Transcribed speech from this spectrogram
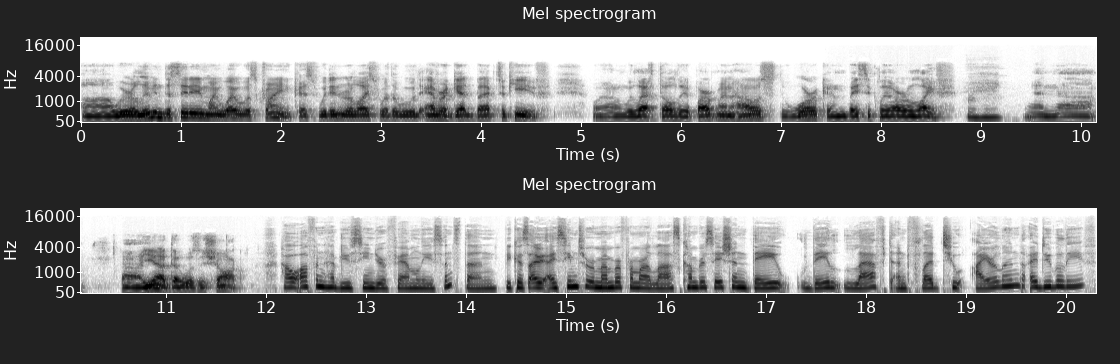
uh, we were leaving the city, my wife was crying because we didn't realize whether we would ever get back to Kiev. Uh, we left all the apartment, house, the work, and basically our life. And uh, uh, yeah, that was a shock. How often have you seen your family since then? Because I, I seem to remember from our last conversation, they they left and fled to Ireland, I do believe.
